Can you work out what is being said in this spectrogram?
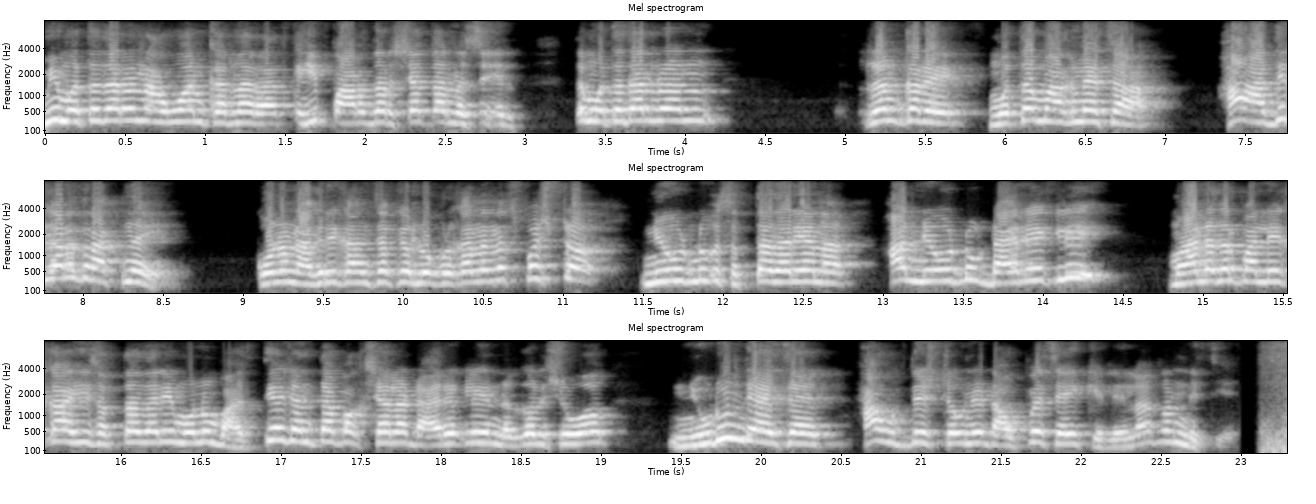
मी मतदारांना आव्हान करणार आहात की ही पारदर्शकता नसेल तर मतदारांकडे मतं मागण्याचा हा अधिकारच राहत नाही. कोणा नागरिकांचा किंवा लोकप्रकारांना स्पष्ट निवडणूक सत्ताधाऱ्यांना हा निवडणूक डायरेक्टली महानगरपालिका ही सत्ताधारी म्हणून भारतीय जनता पक्षाला डायरेक्टली नगरसेवक निवडून द्यायचे आहेत हा उद्देश ठेवून हे डावपेच हे केलेला रणनीती आहे.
